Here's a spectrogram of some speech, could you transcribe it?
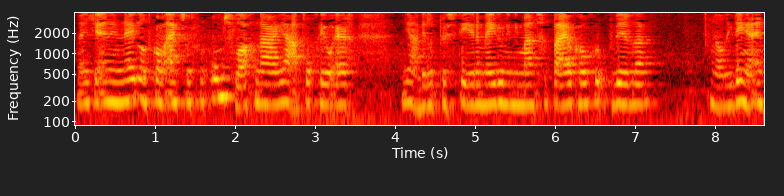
Weet je? En in Nederland kwam eigenlijk een soort van omslag naar ja, toch heel erg ja, willen presteren, meedoen in die maatschappij, ook hoger op willen. En al die dingen. En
